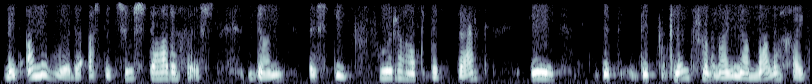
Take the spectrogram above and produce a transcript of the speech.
Met ander woorde, as dit so stadig is, dan is die voorraad beperk en dit dit klink vir my na malligheid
